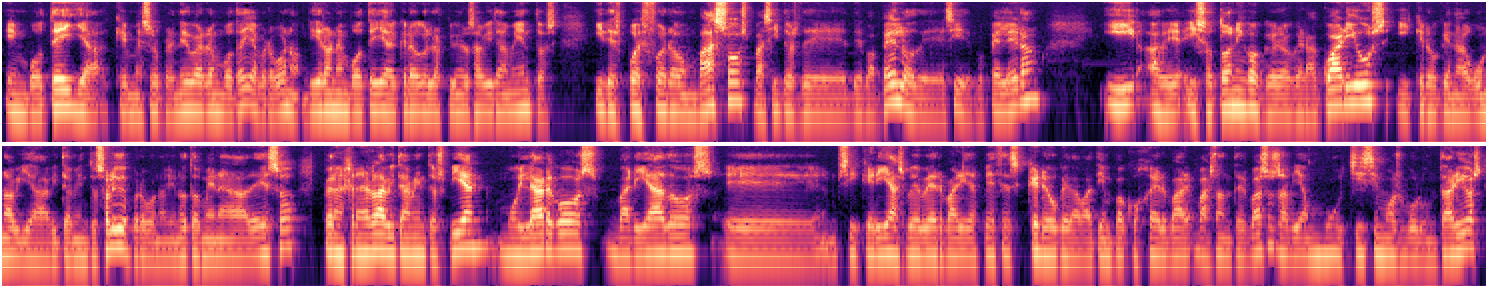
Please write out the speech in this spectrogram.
en botella, que me sorprendió ver en botella, pero bueno, dieron en botella creo que los primeros avituallamientos y después fueron vasos, vasitos de, de papel o de, sí, de papel eran, y isotónico, creo que era Aquarius, y creo que en alguno había habitamiento sólido, pero bueno, yo no tomé nada de eso. Pero en general, habitamientos bien, muy largos, variados. Eh, si querías beber varias veces, creo que daba tiempo a coger bastantes vasos. Había muchísimos voluntarios,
